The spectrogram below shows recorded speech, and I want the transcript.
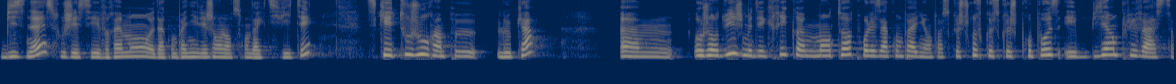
business où j'essayais vraiment euh, d'accompagner les gens en lancement d'activité, ce qui est toujours un peu le cas. Euh, Aujourd'hui, je me décris comme mentor pour les accompagnants parce que je trouve que ce que je propose est bien plus vaste.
